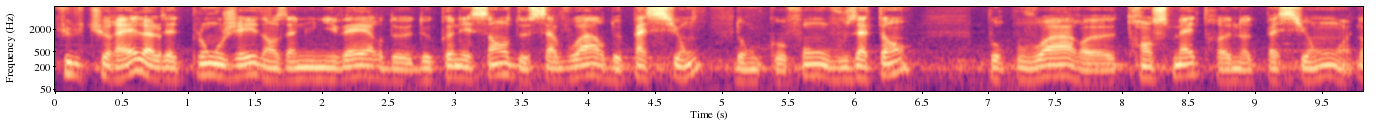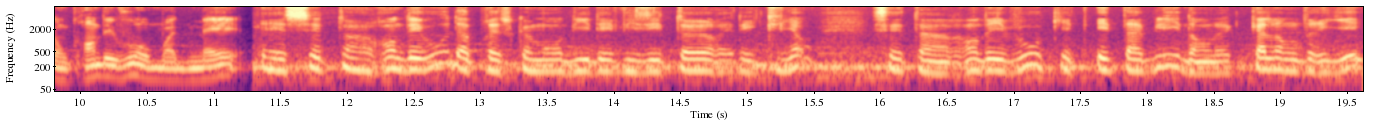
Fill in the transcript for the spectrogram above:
culturel. Vous êtes plongé dans un univers de, connaissances, de savoir, de passion. Donc au fond, on vous attend pour pouvoir euh, transmettre notre passion. Donc rendez-vous au mois de mai. Et c'est un rendez-vous, d'après ce que m'ont dit des visiteurs et des clients, c'est un rendez-vous qui est établi dans le calendrier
